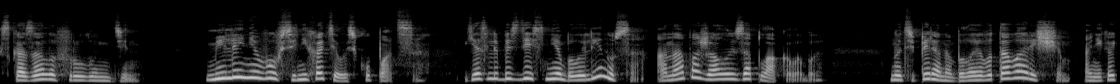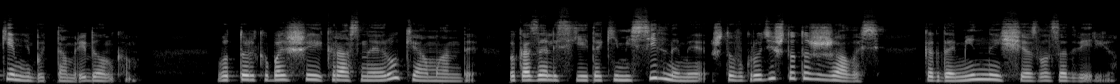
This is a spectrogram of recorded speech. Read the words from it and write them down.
сказала фру Лундин. Милене вовсе не хотелось купаться. Если бы здесь не было Линуса, она, пожалуй, заплакала бы. Но теперь она была его товарищем, а не каким-нибудь там ребенком. Вот только большие красные руки Аманды показались ей такими сильными, что в груди что-то сжалось, когда Минна исчезла за дверью.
